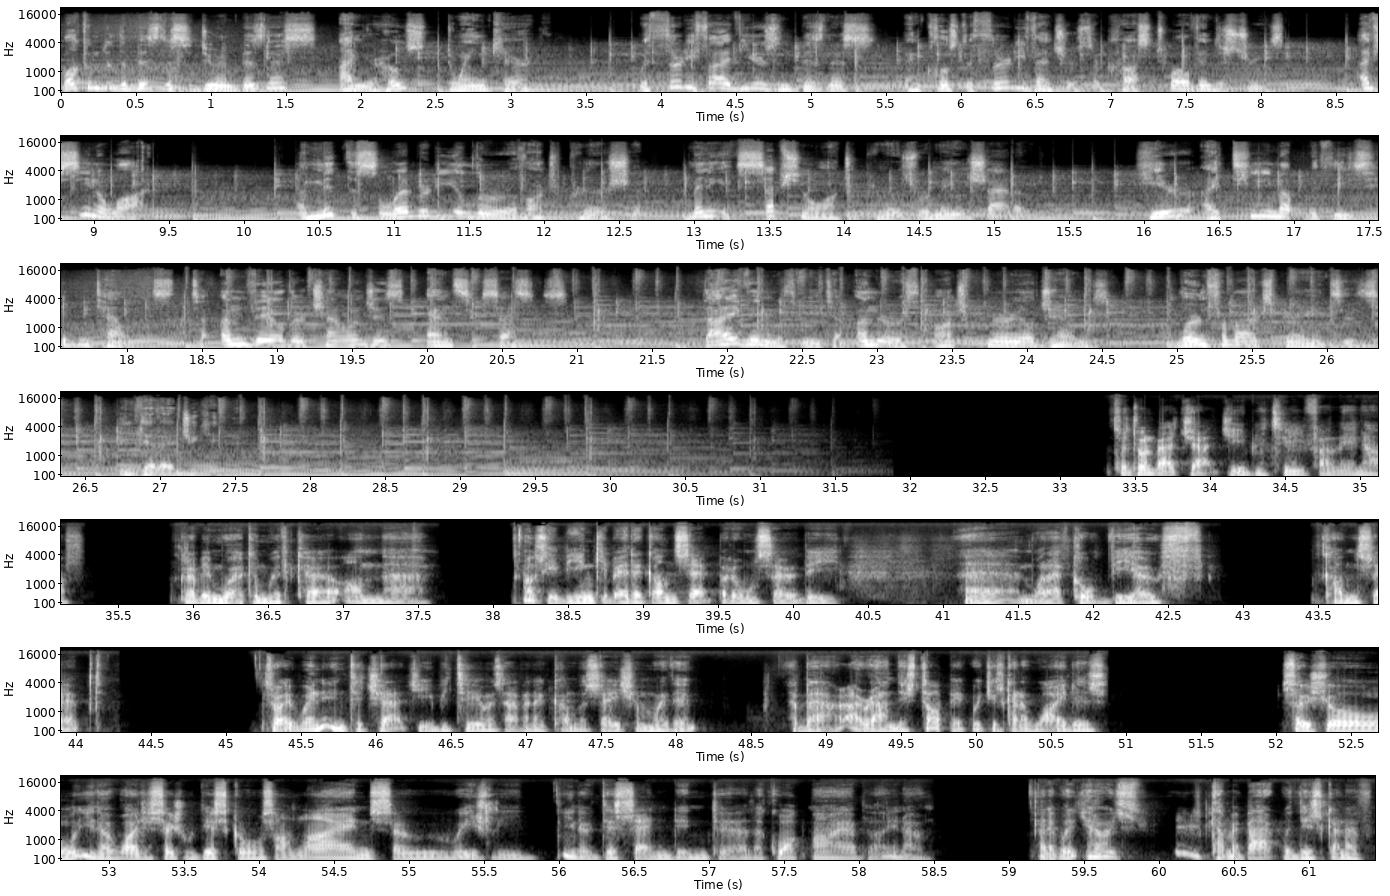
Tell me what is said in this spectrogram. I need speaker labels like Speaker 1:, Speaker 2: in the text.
Speaker 1: Welcome to the Business of Doing Business. I'm your host, Dwayne Kerrigan. With 35 years in business and close to 30 ventures across 12 industries, I've seen a lot. Amid the celebrity allure of entrepreneurship, many exceptional entrepreneurs remain shadowed. Here, I team up with these hidden talents to unveil their challenges and successes. Dive in with me to unearth entrepreneurial gems, learn from our experiences, and get educated.
Speaker 2: So talking about Chat GPT, funnily enough, I've been working with Kurt on uh, obviously the incubator concept, but also the um, what I've called the oath concept. So I went into Chat GPT and was having a conversation with it about around this topic, which is kind of why does social, you know, why does social discourse online so easily, you know, descend into the quagmire, you know, and it was, you know, it's, it's coming back with this kind of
